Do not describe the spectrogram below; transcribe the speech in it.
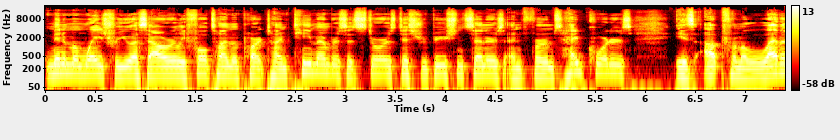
minimum wage for U.S. hourly, full time, and part time team members at stores, distribution centers, and firms' headquarters is up from $11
